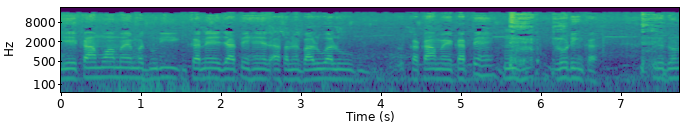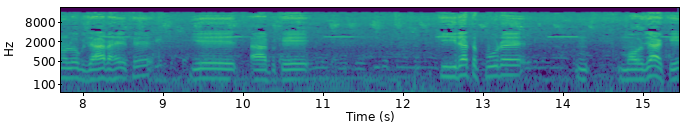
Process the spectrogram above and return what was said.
ये काम वाम में मजदूरी करने जाते हैं असल में बालू वालू का काम करते हैं लोडिंग का। ये दोनों लोग जा रहे थे। ये आपके कीरतपुर मौजा के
